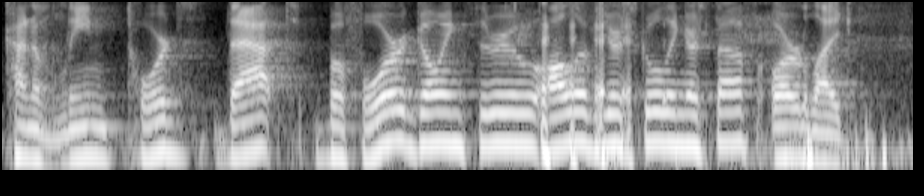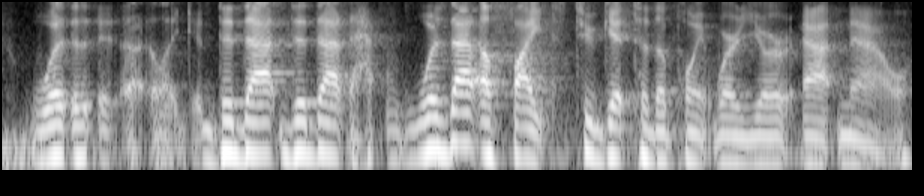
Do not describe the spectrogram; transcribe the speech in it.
kind of lean towards that before going through all of your schooling or stuff or like what uh, like did that did that was that a fight to get to the point where you're at now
